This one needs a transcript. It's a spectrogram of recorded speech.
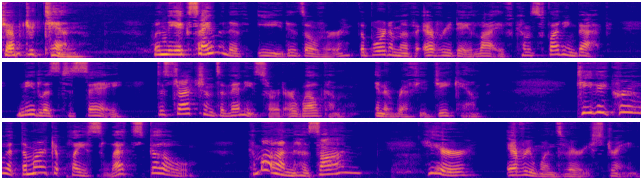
Chapter 10 When the excitement of Eid is over, the boredom of everyday life comes flooding back. Needless to say, distractions of any sort are welcome in a refugee camp. TV crew at the marketplace, let's go. Come on, Hassan. Here, everyone's very strange.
